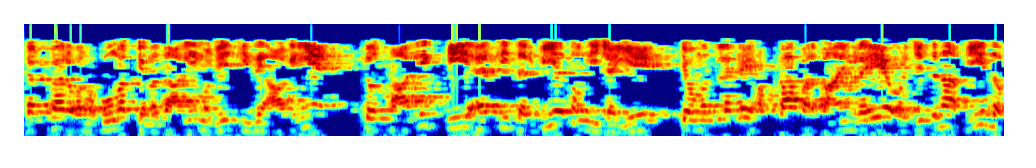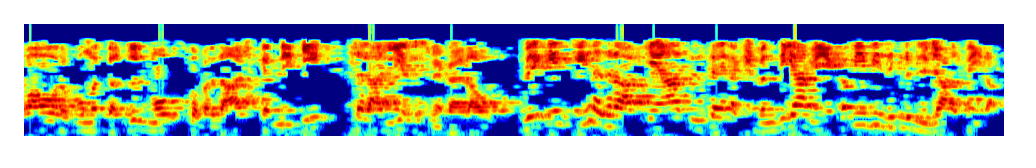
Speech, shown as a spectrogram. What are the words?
ٹکر اور حکومت کے مظالم اور یہ چیزیں آ گئی ہیں۔ تو سالک کی ایسی تربیت ہونی چاہیے کہ وہ مطلب حقہ پر قائم رہے اور جتنا بھی دباؤ اور حکومت کا ظلم ہو، اس کو برداشت کرنے کی صلاحیت اس میں پیدا ہو۔ لیکن ان حضرات کے یہاں سلسلہ نقش بندیا میں کبھی بھی ذکر جہاز نہیں تھا۔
